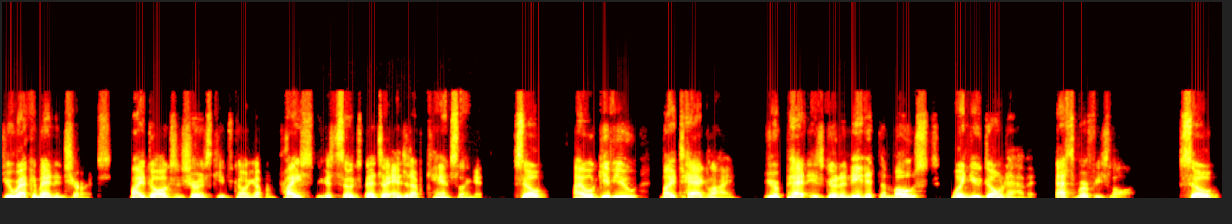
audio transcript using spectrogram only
Do you recommend insurance? My dog's insurance keeps going up in price because it's so expensive. I ended up canceling it. So I will give you my tagline Your pet is going to need it the most when you don't have it. That's Murphy's Law. So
